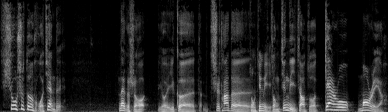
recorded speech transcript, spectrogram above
休斯顿火箭队，那个时候有一个是他的总经理，总经理叫做 Daryl Morey 啊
